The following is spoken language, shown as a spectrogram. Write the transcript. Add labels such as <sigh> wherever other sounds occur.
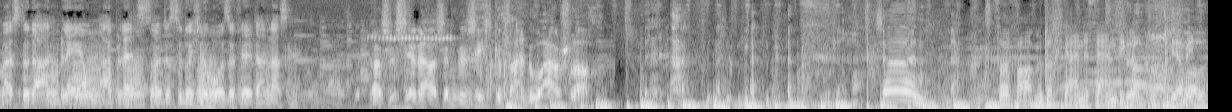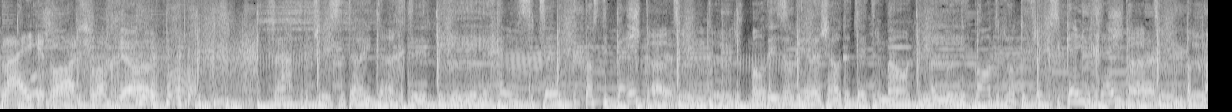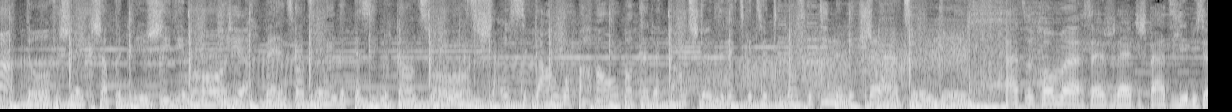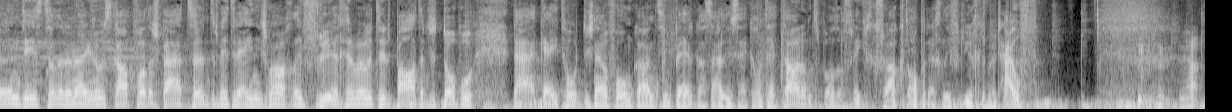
Was du da an Blähungen ablässt, solltest du durch eine Hose filtern lassen. Was ist dir da aus dem Gesicht gefallen, du Arschloch? <laughs> Schön! So fährt man doch gerne Sendung an. Jawohl. Mit Bleigen, du Arschloch. Ja. <laughs> Väter beschissen eure Töchter ein. Häuser zünden, dass die Beine Spätzünder. Modisogele schaltet wieder mal rein. Über die Baderroute fliegt sie geile Kälte. Du verschreckst ab den Geräusch in deinem Ohr. Wenn's mal zündet, dann sind wir ganz vor. Es ist scheissegal, ob ein halb oder ein ganz Stunde. Jetzt geht's wieder los mit deinen Lippen. Spätzünder. Herzlich willkommen, sehr verehrte Spätzle, liebe Sündis, zu einer neuen Ausgabe von der Spätzünder. Wieder einmal mal ein bisschen früher, weil der Bader, der Dobu, der geht heute schnell von Ungarn in Berg als und hat darum der Bodo Frick gefragt, ob er ein bisschen früher würde helfen <laughs> Ja.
